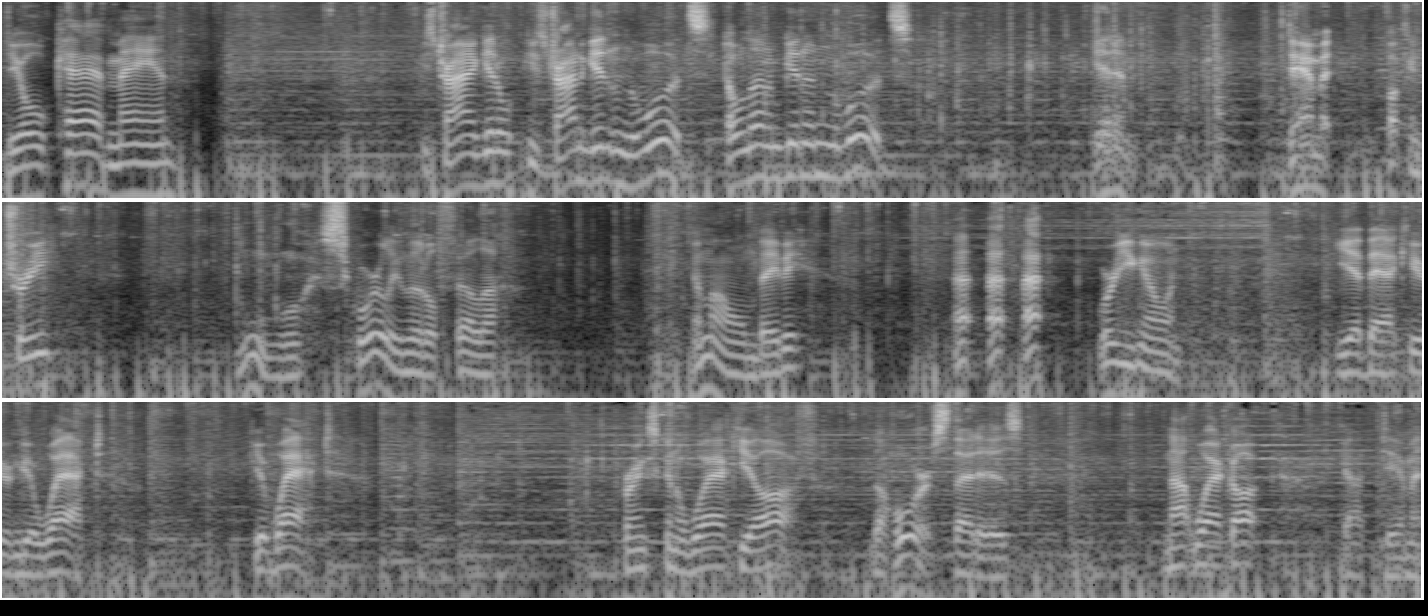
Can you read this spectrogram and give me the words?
The old Cav Man. He's trying to get. He's trying to get in the woods. Don't let him get in the woods. Get him. Damn it! Fucking tree. Ooh, squirrely little fella. Come on, baby. Uh, uh, uh. Where are you going? Yeah, back here and get whacked. Get whacked. Frank's gonna whack you off. The horse, that is. Not whack off. God damn it.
